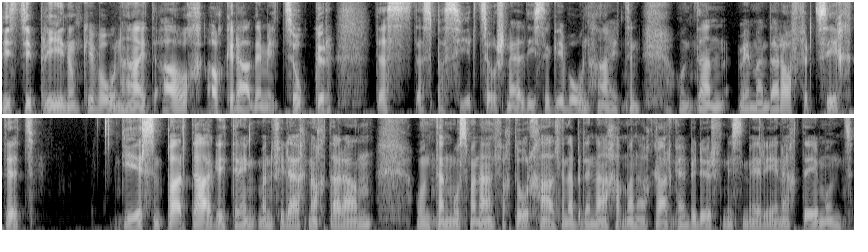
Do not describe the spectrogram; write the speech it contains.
Disziplin und Gewohnheit, auch, auch gerade mit Zucker. Das, das passiert so schnell, diese Gewohnheiten. Und dann, wenn man darauf verzichtet, die ersten paar Tage drängt man vielleicht noch daran und dann muss man einfach durchhalten, aber danach hat man auch gar kein Bedürfnis mehr, je nachdem, und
